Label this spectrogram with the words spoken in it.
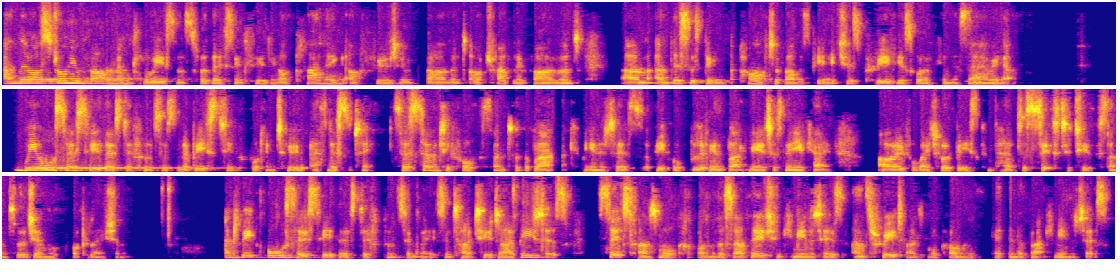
And there are strong environmental reasons for this, including our planning, our food environment, our travel environment, um, and this has been part of RSPH's previous work in this area. We also see those differences in obesity according to ethnicity. So 74% of the black communities, of people living in black communities in the UK, are overweight or obese compared to 62% of the general population. And we also see those differences in rates in type 2 diabetes, six times more common in the South Asian communities and three times more common in the black communities.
